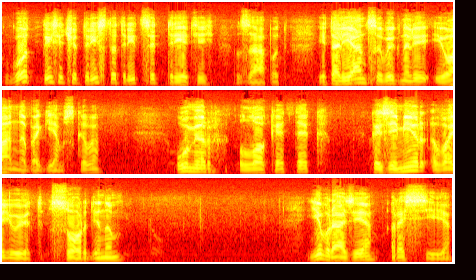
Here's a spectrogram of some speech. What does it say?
Год 1333. Запад. Итальянцы выгнали Иоанна Богемского. Умер Локетек. Казимир воюет с орденом. Евразия, Россия.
